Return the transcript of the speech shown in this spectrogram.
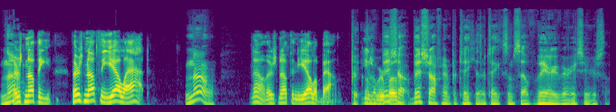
No, There's nothing. There's nothing to yell at. no. No, there's nothing to yell about. But you know, Bischoff, both- Bischoff in particular takes himself very, very seriously.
